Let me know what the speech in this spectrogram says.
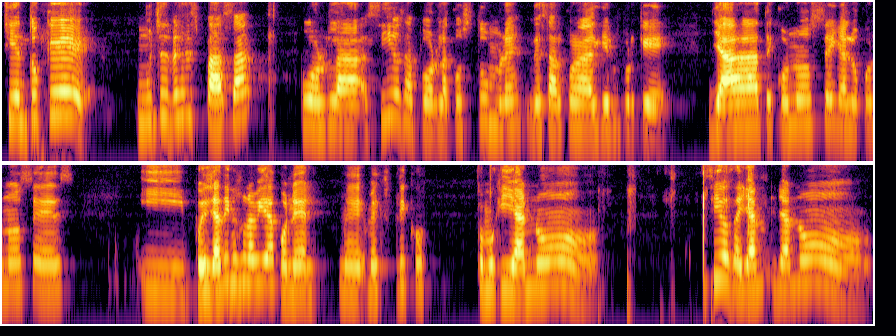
Siento que muchas veces pasa por la, sí, o sea, por la costumbre de estar con alguien porque ya te conoce, ya lo conoces y pues ya tienes una vida con él, me, explico, como que ya no, sí, o sea, ya, ya no,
